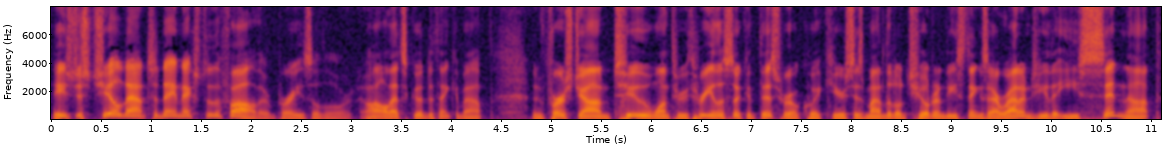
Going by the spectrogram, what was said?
He's just chilled out today next to the Father. Praise the Lord. Oh, that's good to think about. In 1 John 2, 1 through 3, let's look at this real quick here. It says, My little children, these things I write unto you that ye sin not.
